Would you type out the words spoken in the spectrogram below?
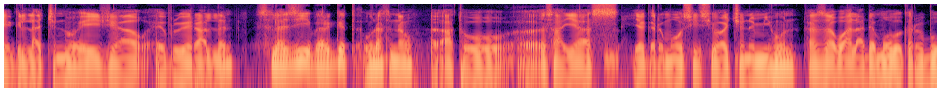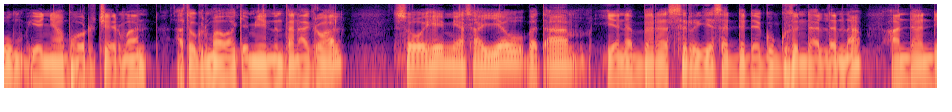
የግላችን ነው። ኤዥያ everywhere አለን። ስለዚህ በእርግጥ እውነት ነው አቶ ኢሳያስ የቀድሞ CEO ዋችንም ይሁን ከዛ በኋላ ደግሞ በቅርቡም የእኛ ቦርድ chairman አቶ ግርማ ዋቄም ይህንን ተናግረዋል። so ይሄ የሚያሳየው በጣም የነበረ ስር የሰደደ ጉጉት እንዳለና አንዳንዴ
